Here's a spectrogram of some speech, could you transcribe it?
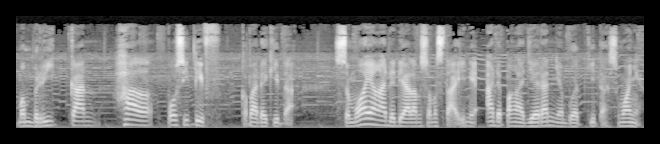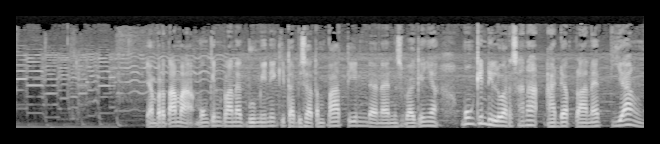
memberikan hal positif kepada kita. Semua yang ada di alam semesta ini ada pengajarannya buat kita semuanya. Yang pertama, mungkin planet bumi ini kita bisa tempatin dan lain sebagainya. Mungkin di luar sana ada planet yang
